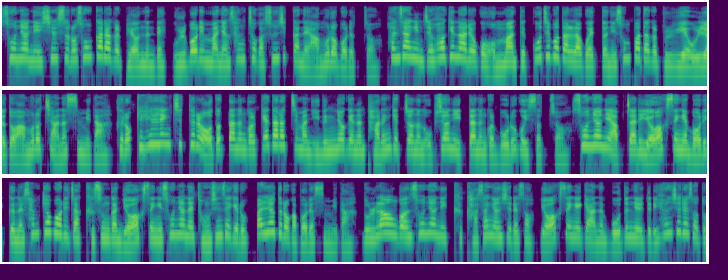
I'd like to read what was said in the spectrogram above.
소년이 실수로 손가락을 베었는데 울버린 마냥 상처가 순식간에 아물어버렸죠. 환상인지 확인하려고 엄마한테 꼬집어달라고 했더니 손바닥을 불 위에 올려도 아무렇지 않았습니다. 그렇게 힐링 치트를 얻었다는 걸 깨달았지만 이 능력에는 다른 개쩌는 옵션이 있다는 걸 모르고 있었죠. 소년이 앞자리 여학생의 머리끈을 삼켜버리자 그 순간 여학생이 소년의 정신세계로 빨려 들어가 버렸습니다. 놀라운 건 소년이 그 가상현실에서 여학생에게 하는 모든 일들이 현실에서도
